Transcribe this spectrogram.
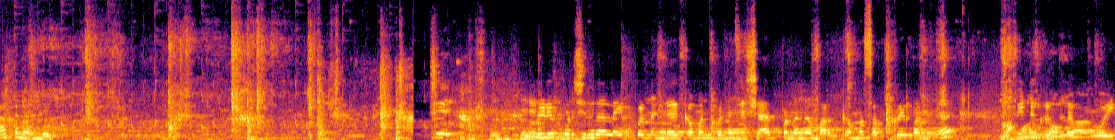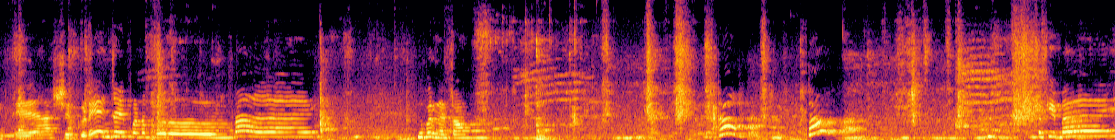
பார்க்கணும் உங்களுக்கு. வீடியோ பிடிச்சிருந்தா லைக் பண்ணுங்க கமெண்ட் பண்ணுங்க ஷேர் பண்ணுங்க மறக்காம சப்ஸ்கிரைப் பண்ணுங்க. வீட்டுக்குள்ள போயிட்டு ஹர்ஷு கூட என்ஜாய் பண்ண போறோம். பாய் சூப்பர் பாருங்க டாம் டாம் டாம் ஓகே பாய்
